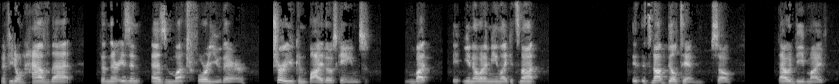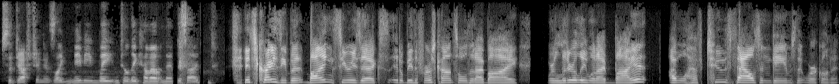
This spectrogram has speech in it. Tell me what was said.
And if you don't have that, then there isn't as much for you there. Sure, you can buy those games, but it, you know what I mean. Like it's not it, it's not built in. So that would be my suggestion. Is like maybe wait until they come out and then decide. It's crazy, but buying Series X, it'll be the first console that I buy where literally when I buy it, I will have 2,000 games that work on it.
